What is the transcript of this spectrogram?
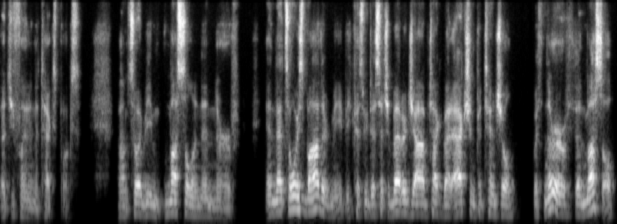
that you find in the textbooks. Um, so it'd be muscle and then nerve. And that's always bothered me because we did such a better job talking about action potential with nerve than muscle,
